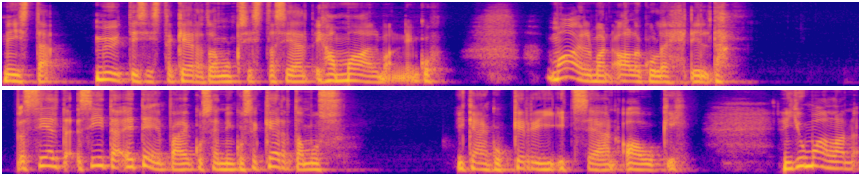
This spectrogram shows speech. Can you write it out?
niistä myyttisistä kertomuksista, sieltä ihan maailman, niin kuin, maailman alkulehdiltä – sieltä, siitä eteenpäin, kun se, niin kuin se kertomus ikään kuin kerii itseään auki, niin Jumalan,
